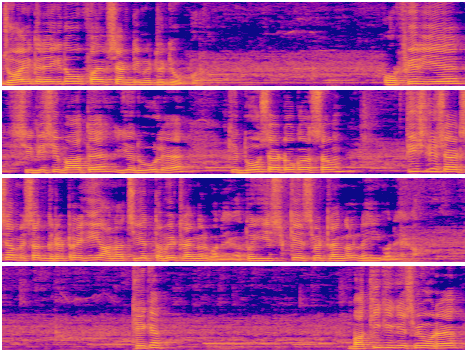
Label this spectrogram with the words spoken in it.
ज्वाइन करेगी तो वो फाइव सेंटीमीटर के ऊपर। और फिर ये सीधी सी बात है, ये रूल है कि दो साइडों का सम तीसरी साइड से हमेशा ग्रेटर ही आना चाहिए, तभी ट्रायंगल बनेगा। तो इस केस में ट्रायंगल नहीं बनेगा। ठीक है? बाकी के केस में हो रहा है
